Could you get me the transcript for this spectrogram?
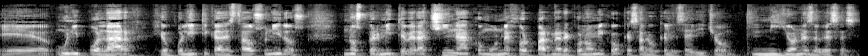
eh, unipolar geopolítica de Estados Unidos nos permite ver a China como un mejor partner económico, que es algo que les he dicho millones de veces.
